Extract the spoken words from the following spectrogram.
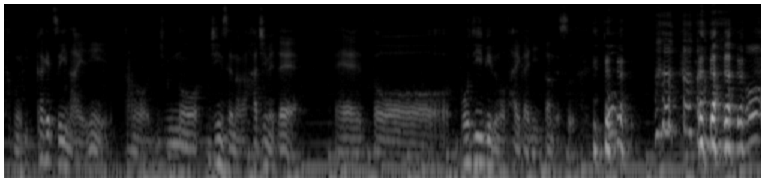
多分1ヶ月以内にあの自分の人生の中初めてえーっとボディービルの大会に行ったんです。お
